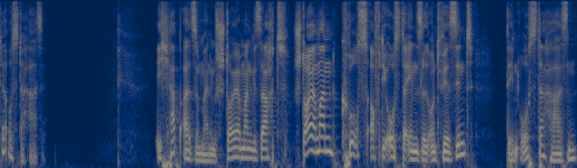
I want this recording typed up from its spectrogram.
der Osterhase. Ich habe also meinem Steuermann gesagt, Steuermann, Kurs auf die Osterinsel und wir sind den Osterhasen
